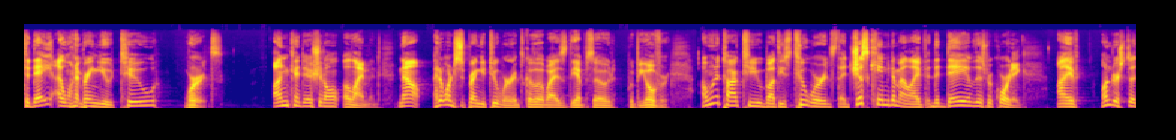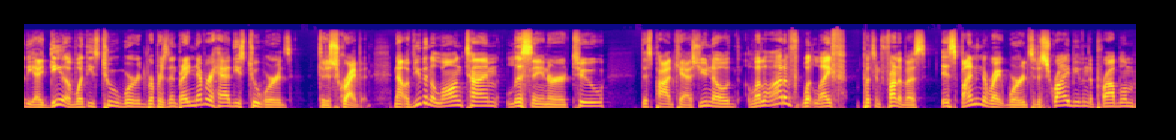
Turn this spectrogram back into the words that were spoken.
Today, I want to bring you two words unconditional alignment. Now, I don't want to just bring you two words because otherwise the episode would be over. I want to talk to you about these two words that just came into my life the day of this recording. I've understood the idea of what these two words represent, but I never had these two words to describe it. Now, if you've been a long time listener to this podcast, you know a lot, a lot of what life puts in front of us is finding the right words to describe even the problem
